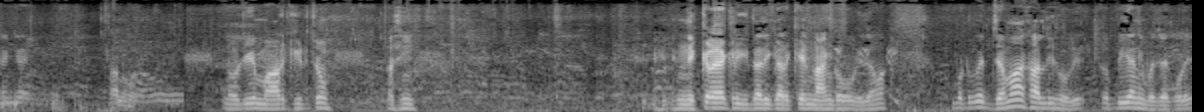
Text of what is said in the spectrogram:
ਚੰਗਾ ਜੀ। ਧੰਨਵਾਦ। ਲਓ ਜੀ ਮਾਰਕੀਟ ਚੋਂ ਅਸੀਂ ਨਿਕਲਿਆ ਖਰੀਦਦਾਰੀ ਕਰਕੇ ਨੰਗ ਹੋ ਗਏ ਜਮਾ। ਬਟੂਏ ਜਮਾ ਖਾਲੀ ਹੋ ਗਏ ਰੁਪਈਆ ਨਹੀਂ ਬਚਿਆ ਕੋਲੇ।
